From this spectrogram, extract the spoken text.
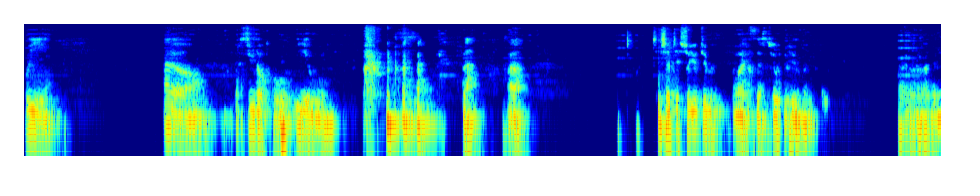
Oui. Alors, si je le retrouve, il est où? Là, voilà. C'est sur YouTube. Ouais, c'est sur YouTube. Euh,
